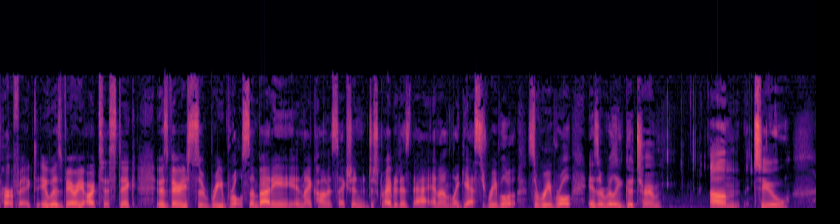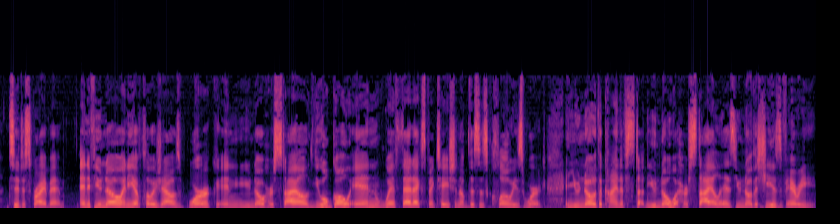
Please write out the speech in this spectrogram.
perfect. It was very artistic. It was very cerebral. Somebody in my comment section described it as that, and I'm like, yes, cerebral. Cerebral is a really good term um, to to describe it. And if you know any of Chloe Zhao's work and you know her style, you will go in with that expectation of this is Chloe's work, and you know the kind of stuff, you know what her style is. You know that she is very,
